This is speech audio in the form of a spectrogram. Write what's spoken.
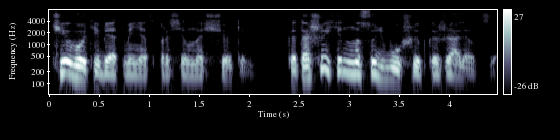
«Чего тебе от меня?» — спросил Нащекин. Каташихин на судьбу шибко жалился.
